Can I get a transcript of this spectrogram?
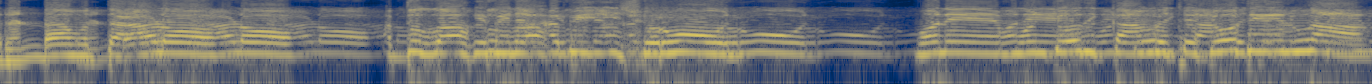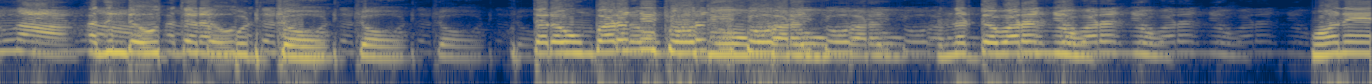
രണ്ടാമത്തെ ആളോ ഇശ്റൂൻ മോനെ മോൻ ചോദിക്കാൻ വെച്ച ചോദ്യം എന്നാ? അതിന്റെ ഉത്തരം പിടിച്ചോ? ഉത്തരവും പറഞ്ഞു ചോദ്യവും പറഞ്ഞു. എന്നിട്ട് പറഞ്ഞു മോനെ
